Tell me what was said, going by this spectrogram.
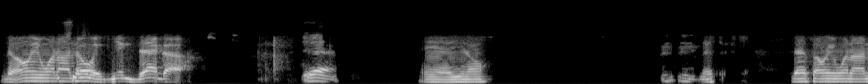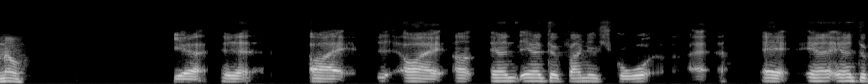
The only one I know is Gonzaga. Yeah. Yeah, you know, that's that's the only one I know. Yeah, yeah. I, I, uh, and and the final score, uh, uh, and, and the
